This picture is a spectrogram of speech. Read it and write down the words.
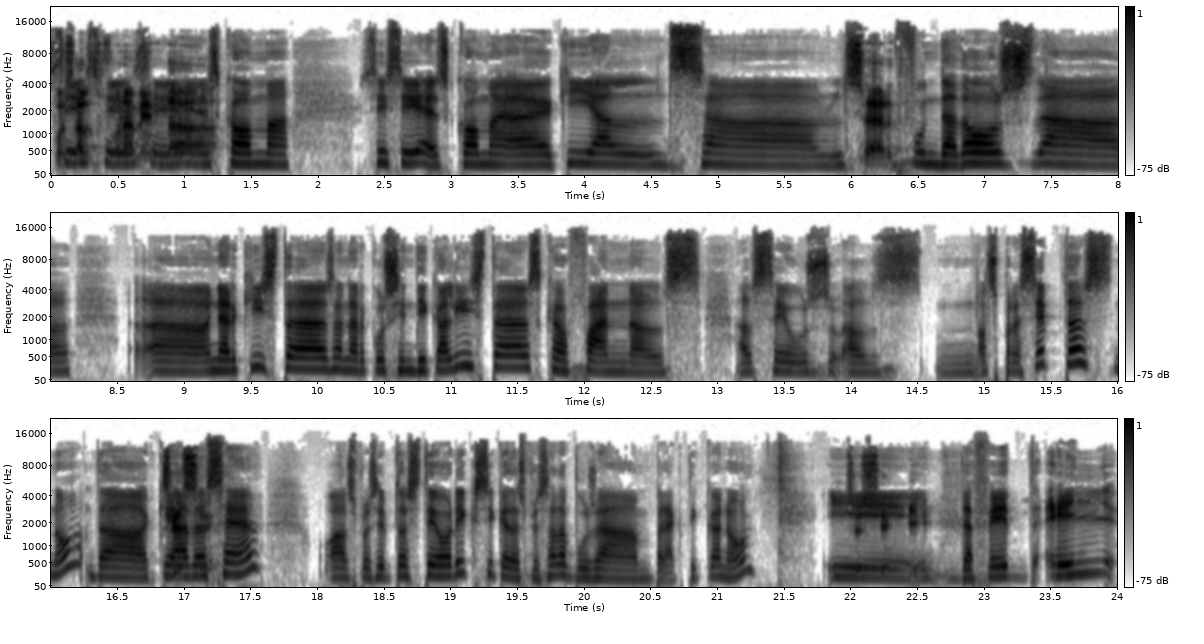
posa el fonament sí, de... És com... eh, Sí, sí, és com eh, aquí els, uh, els Cert. fundadors de uh, anarquistes, anarcosindicalistes que fan els, els seus els, els preceptes no? de què Sí, ha de sí. ser, els preceptes teòrics i que després s'ha de posar en pràctica, no? I, Sí, sí, i- de fet, ell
